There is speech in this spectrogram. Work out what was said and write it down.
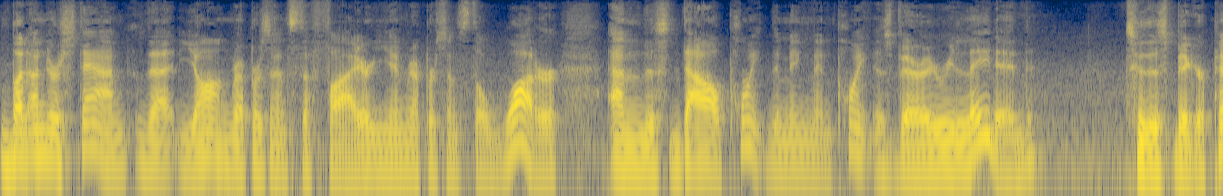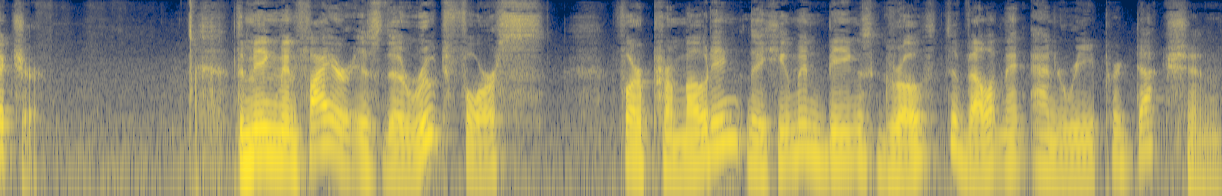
But understand that yang represents the fire, yin represents the water, and this Tao point, the Mingmen point, is very related to this bigger picture. The Mingmen fire is the root force for promoting the human being's growth, development, and reproduction.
